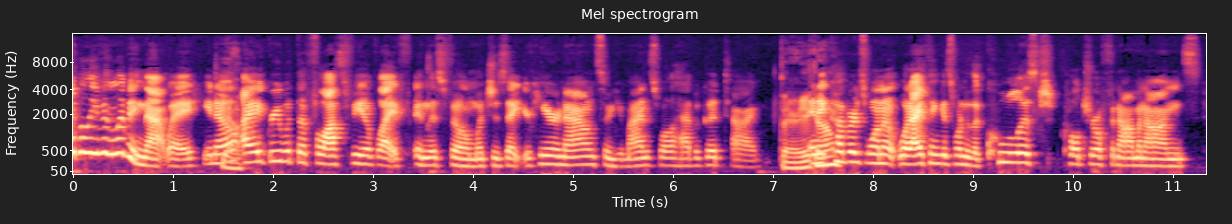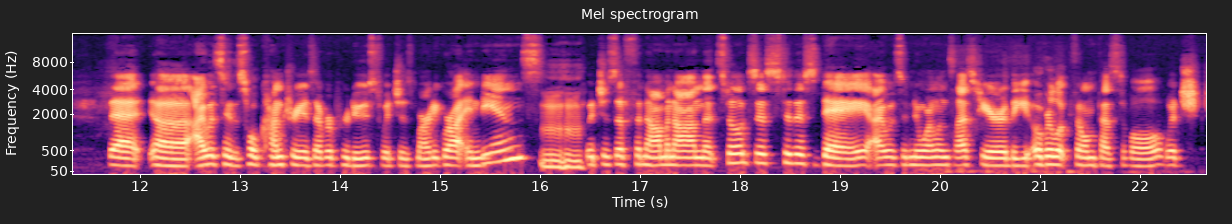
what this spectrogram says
I believe in living that way. You know, Yeah. I agree with the philosophy of life in this film, which is that you're here now, and so you might as well have a good time. There you and go. it covers one of what I think is one of the coolest cultural phenomenons that uh, I would say this whole country has ever produced, which is Mardi Gras Indians hmm which is a phenomenon that still exists to this day. I was in New Orleans last year. The Overlook Film Festival, which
